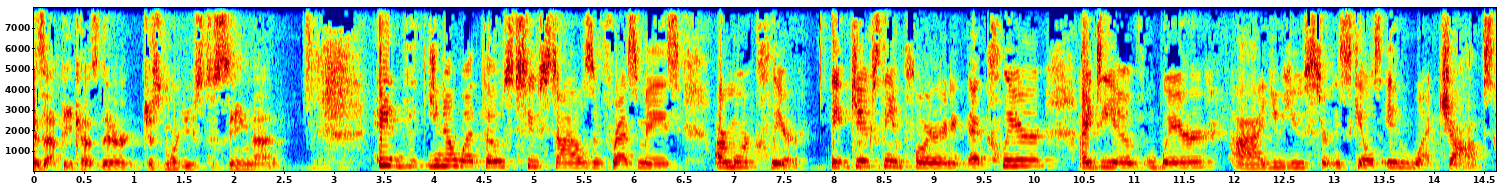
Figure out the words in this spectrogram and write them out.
Is that because they're just more used to seeing that? It, you know what? Those two styles of resumes are more clear it gives okay. the employer an, a clear idea of where uh, you use certain skills in what jobs.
